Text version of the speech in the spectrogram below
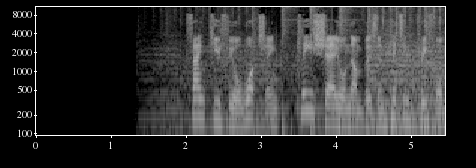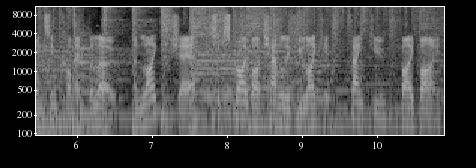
Thank you for your watching, please share your numbers and hitting performance in comment below, and like, share, subscribe our channel if you like it, thank you, bye bye.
